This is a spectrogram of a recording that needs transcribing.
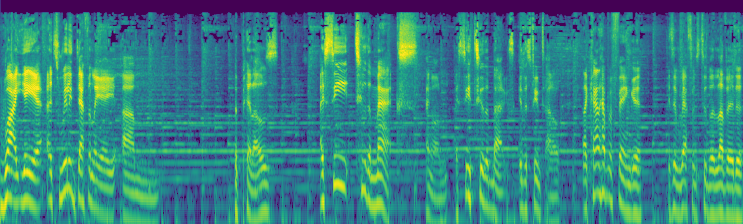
Right, yeah, yeah. It's really definitely a um the pillows. I see to the max. Hang on. I see to the max in the stream title. And I can't help but think it's a reference to the beloved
